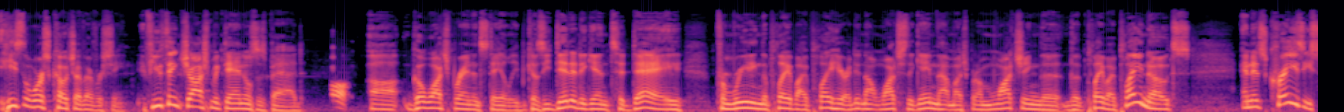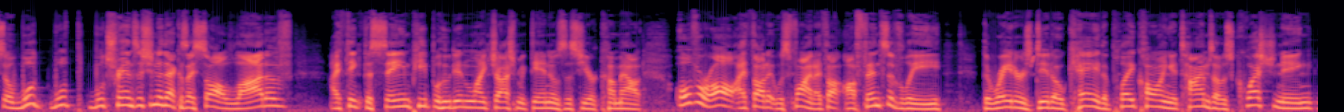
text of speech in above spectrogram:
he's the worst coach I've ever seen. If you think Josh McDaniels is bad, oh. uh, go watch Brandon Staley because he did it again today. From reading the play-by-play here, I did not watch the game that much, but I'm watching the the play-by-play notes, and it's crazy. So we'll we'll we'll transition to that because I saw a lot of. I think the same people who didn't like Josh McDaniels this year come out. Overall, I thought it was fine. I thought offensively, the Raiders did okay. The play calling at times I was questioning,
